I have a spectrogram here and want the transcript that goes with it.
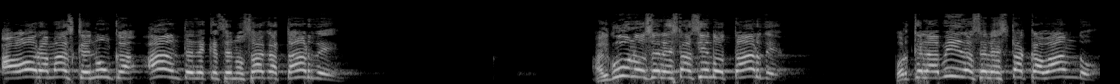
ahora más que nunca, antes de que se nos haga tarde. algunos se le está haciendo tarde. Porque la vida se le está acabando.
